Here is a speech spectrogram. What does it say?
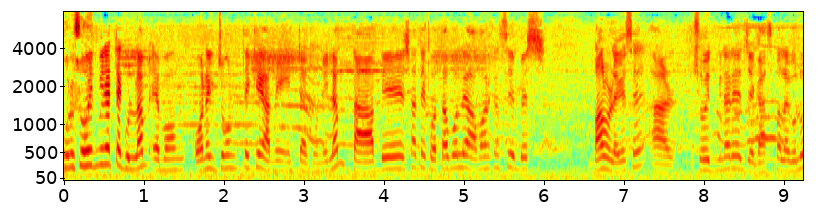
পুরো শহীদ মিনারটা ঘুরলাম এবং অনেকজন থেকে আমি ইন্টারভিউ নিলাম। তাদের সাথে কথা বলে আমার কাছে বেশ ভালো লেগেছে। আর শহীদ মিনারের যে গাছপালাগুলো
